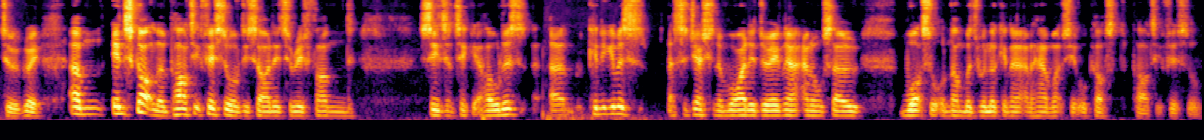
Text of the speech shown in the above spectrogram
To agree. Um, in Scotland, Partick Thistle have decided to refund season ticket holders. Um, can you give us a suggestion of why they're doing that, and also what sort of numbers we're looking at, and how much it will cost Partick Thistle.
